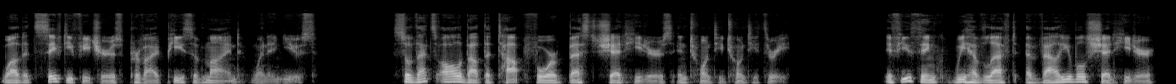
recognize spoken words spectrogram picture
while its safety features provide peace of mind when in use. So that's all about the top four best shed heaters in 2023. If you think we have left a valuable shed heater,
